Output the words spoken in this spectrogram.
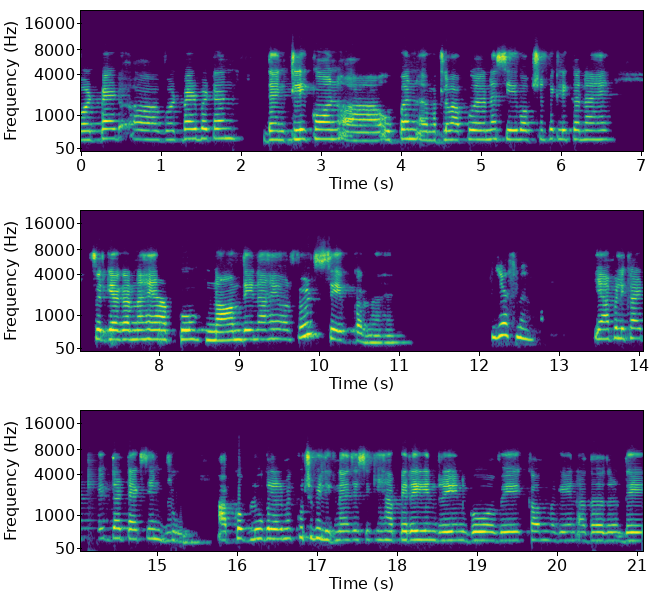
word pad word pad button then click on open मतलब आपको करना है सेव ऑप्शन पे क्लिक करना है। फिर क्या करना है आपको नाम देना है और फिर सेव करना है। यस मैम यहाँ पे लिखा है type the text in blue आपको ब्लू कलर में कुछ भी लिखना है जैसे कि यहाँ पे rain rain go away come again other day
